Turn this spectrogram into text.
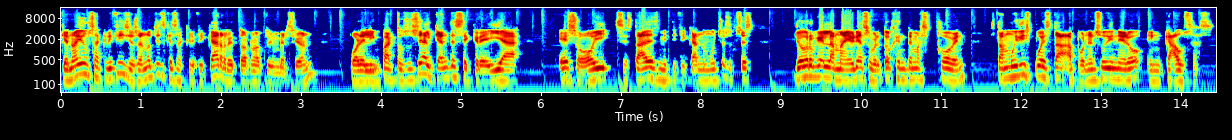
que no hay un sacrificio, o sea, no tienes que sacrificar retorno a tu inversión por el impacto social, que antes se creía eso, hoy se está desmitificando mucho, entonces yo creo que la mayoría, sobre todo gente más joven, está muy dispuesta a poner su dinero en causas,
